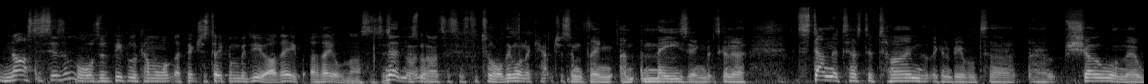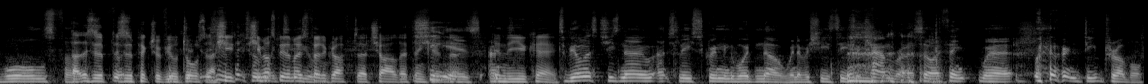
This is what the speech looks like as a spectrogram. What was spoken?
narcissism, or do the people who come and want their pictures taken with you, are they, are they all narcissists? No, not well? narcissists at all. They want to capture something um, amazing that's going to stand the test of time, that they're going to be able to uh, show on their walls. For, Uh, this, is a, this is a picture of your daughter. This is a She, she must be the most photographed uh, child, I think, She in, is, in the UK. To be honest, she's now actually screaming the word no whenever she sees a camera, so I think we're, we're in deep trouble.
